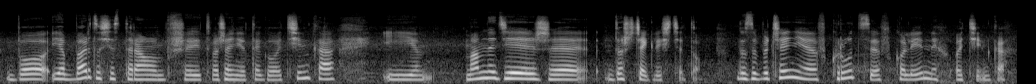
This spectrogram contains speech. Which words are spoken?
bo ja bardzo się starałam przy tworzeniu tego odcinka i mam nadzieję, że dostrzegliście to. Do zobaczenia wkrótce w kolejnych odcinkach.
